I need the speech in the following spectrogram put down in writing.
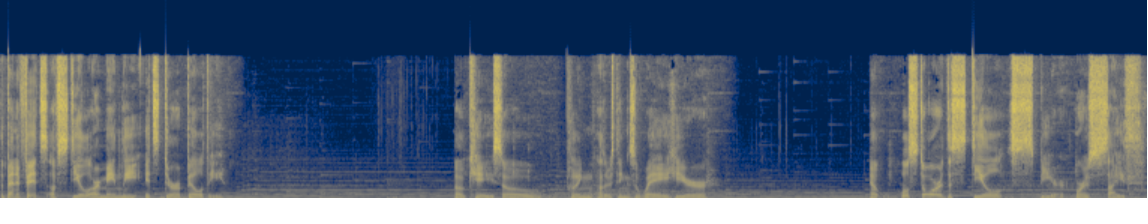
the benefits of steel are mainly its durability. Okay, so putting other things away here. No, we'll store the steel spear or scythe.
